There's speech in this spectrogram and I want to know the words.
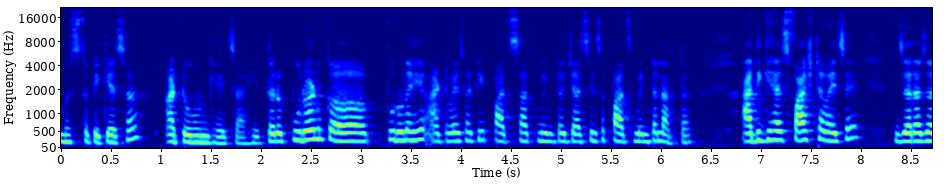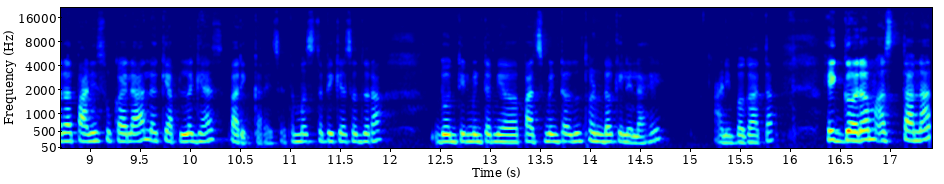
मस्तपैकी असा आटवून घ्यायचा आहे. तर पुरण क पूर्ण हे आटवायसाठी पाच सात मिनटं जास्तीत जास्त पाच मिनटं लागतात. आधी गॅस फास्ट ठेवायचं आहे. जरा जरा पाणी सुकायला आलं की आपल्याला गॅस बारीक करायचा आहे. तर मस्तपैकी असं जरा दोन तीन मिनटं मी पाच मिनटं अजून थंड केलेलं आहे. आणि बघा आता हे गरम असताना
